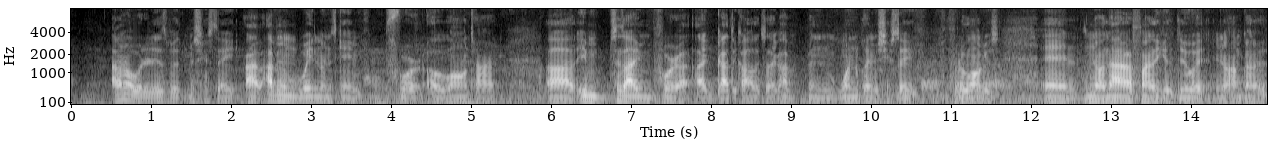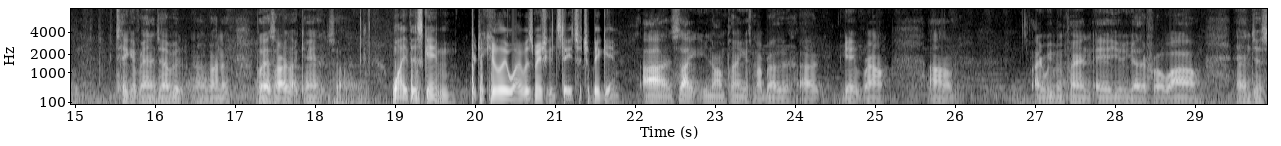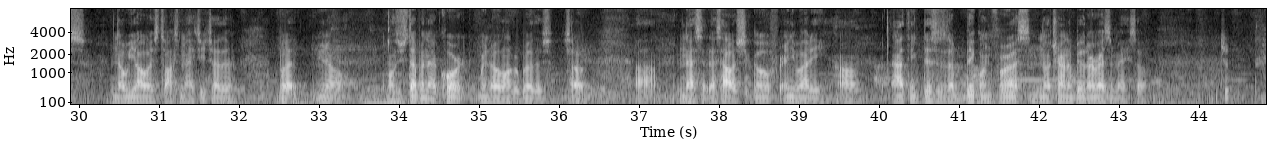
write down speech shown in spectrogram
I, don't know what it is with Michigan State. I, have been waiting on this game for a long time. Uh, even since I even before I got to college, like I've been wanting to play Michigan State for the longest. And you know, now I finally get to do it. You know, I'm gonna take advantage of it, and I'm gonna play as hard as I can. So. Why this game particularly? Why was Michigan State such a big game? Uh, it's like you know I'm playing against my brother, uh, Gabe Brown. Um, like we've been playing AAU together for a while, and just you know we always talk smack to each other, but you know once you step in that court, we're no longer brothers. So um, that's that's how it should go for anybody. Um, I think this is a big one for us, you know, trying to build our resume. So.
